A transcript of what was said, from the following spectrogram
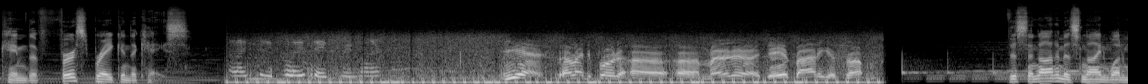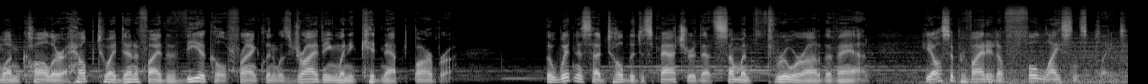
came the first break in the case. LA City Police 831. Yes, I'd like to report a, a murder, a dead body, or something. This anonymous 911 caller helped to identify the vehicle Franklin was driving when he kidnapped Barbara. The witness had told the dispatcher that someone threw her out of the van. He also provided a full license plate.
